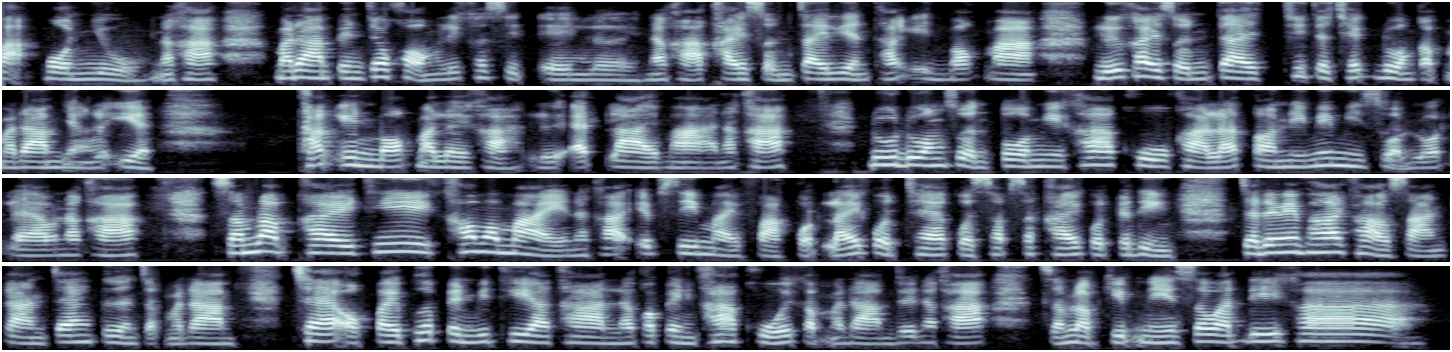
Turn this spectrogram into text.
ปะปนอยู่นะคะ มาดามเป็นเจ้าของลิขสิทธิ์เองเลยนะคะ ใครสนใจเรียนทักอินบ็อกมา หรือใครสนใจที่จะเช็คดวงกับมาดามอย่างละเอียด ทักอินบ็อกมาเลยค่ะ หรือแอดไลน์มานะคะ ดูดวงส่วนตัวมีค่าครูค่ะ และตอนนี้ไม่มีส่วนลดแล้วนะคะสำหรับใครที่เข้ามาใหม่นะคะ FC ใหม่ฝากกดไลค์กดแชร์กด Subscribe กดกระดิ่ง จะได้ไม่พลาดข่าวสารการแจ้งเตือนจากมาดาม แชร์ออกไปเพื่อเป็นวิทยาทาน แล้วก็เป็นค่าครูให้กับมาดามด้วยนะคะสำหรับคลิปนี้ สวัสดีค่ะ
